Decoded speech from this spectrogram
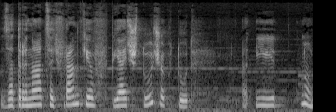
За 13 франків 5 штучок тут. І ну,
